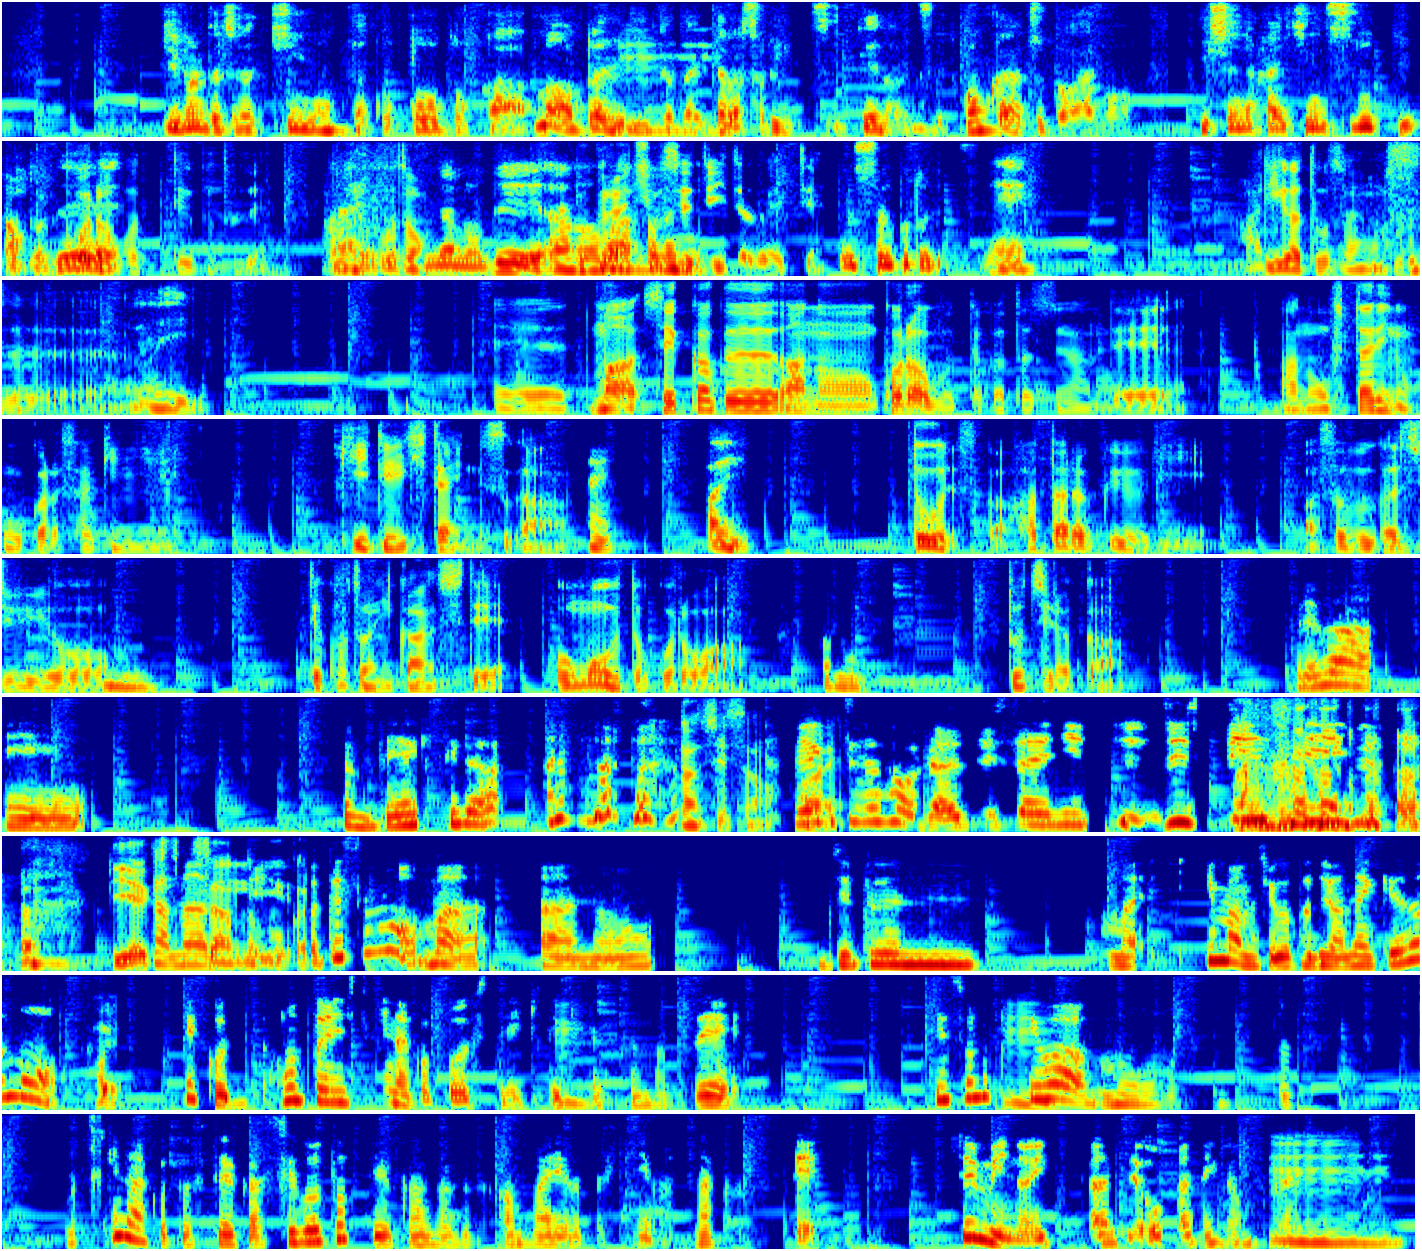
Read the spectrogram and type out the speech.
自分たちが気になったこととか、まあ、お便りいただいたらそれについてなんですけど、今回はちょっとあの一緒に配信するっていうあことで、コラボっていうことで。なるほどはい、。なので、あの僕らに寄せていただいて。そういうことですね。ありがとうございます。はい。えーまあせっかくあのコラボって形なんであのお二人の方から先に聞いていきたいんですがはい。どうですか？働くより遊ぶが重要うんってことに関して思うところはうんどちらか？これは、えー、多分ベア吉が、ナンシーさん。ベ アはい。吉の方が実際に実践している かなっていうさんの方。から。私も、まあ、あの、自分、まあ、今の仕事ではないけれども、はい結構本当に好きなことをして生きてきた人なので、で、その時はもう、好きなことしてるから仕事っていう感覚があんまり私にはなくて、趣味の一環でお金がもうらえる。ん。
